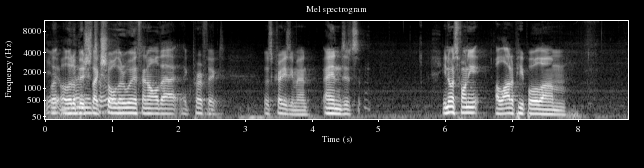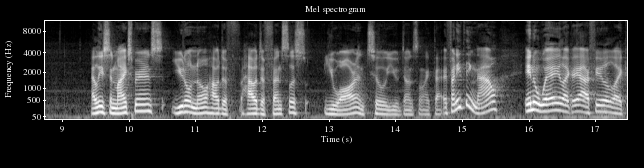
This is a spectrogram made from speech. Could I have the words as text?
Yeah, a little bit like toe. shoulder width and all that, like perfect. It was crazy, man. And it's, you know, what's funny. A lot of people, um, at least in my experience, you don't know how def- how defenseless you are until you've done something like that. If anything, now, in a way, like yeah, I feel like,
